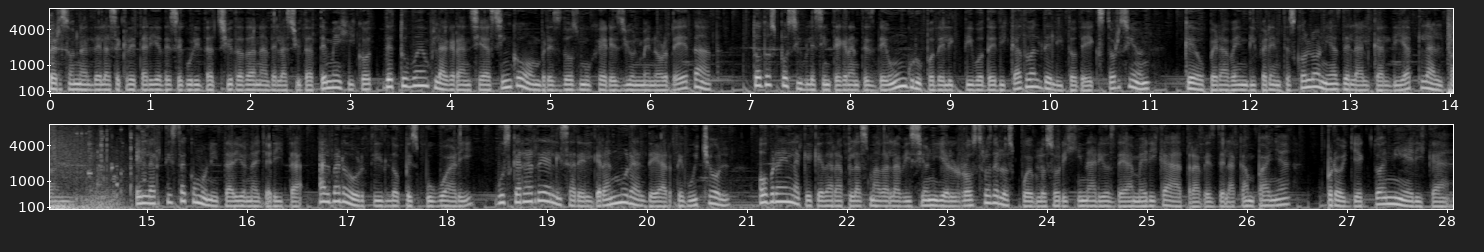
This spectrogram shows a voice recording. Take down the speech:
Personal de la Secretaría de Seguridad Ciudadana de la Ciudad de México detuvo en flagrancia a cinco hombres, dos mujeres y un menor de edad, todos posibles integrantes de un grupo delictivo dedicado al delito de extorsión que operaba en diferentes colonias de la alcaldía Tlalpan. El artista comunitario nayarita Álvaro Ortiz López Puguari buscará realizar el gran mural de arte Huichol, obra en la que quedará plasmada la visión y el rostro de los pueblos originarios de América a través de la campaña Proyecto Aniérica.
